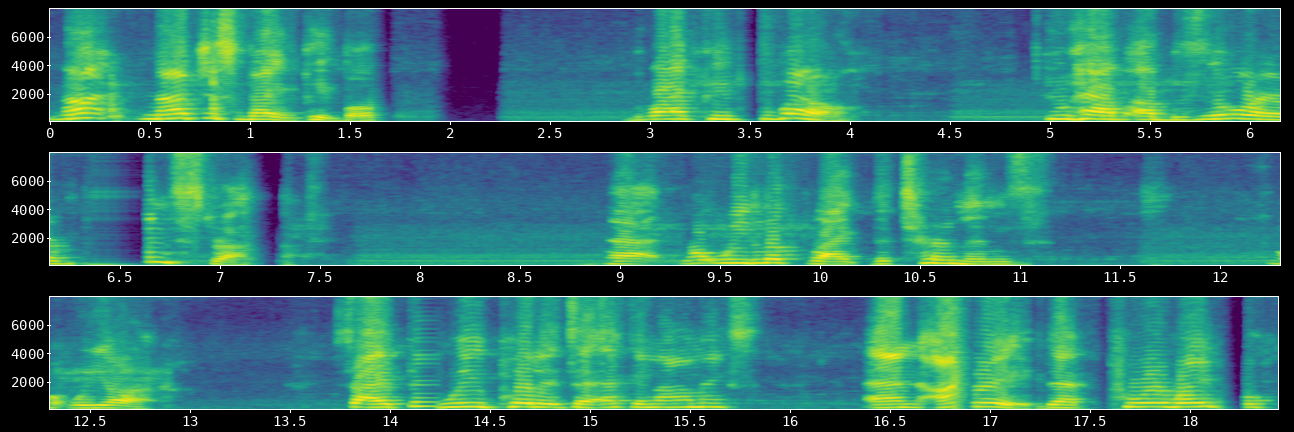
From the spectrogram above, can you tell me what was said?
not, not just white people, black people well, who have absorbed construct that what we look like determines what we are. So I think we put it to economics, and I agree that poor white people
